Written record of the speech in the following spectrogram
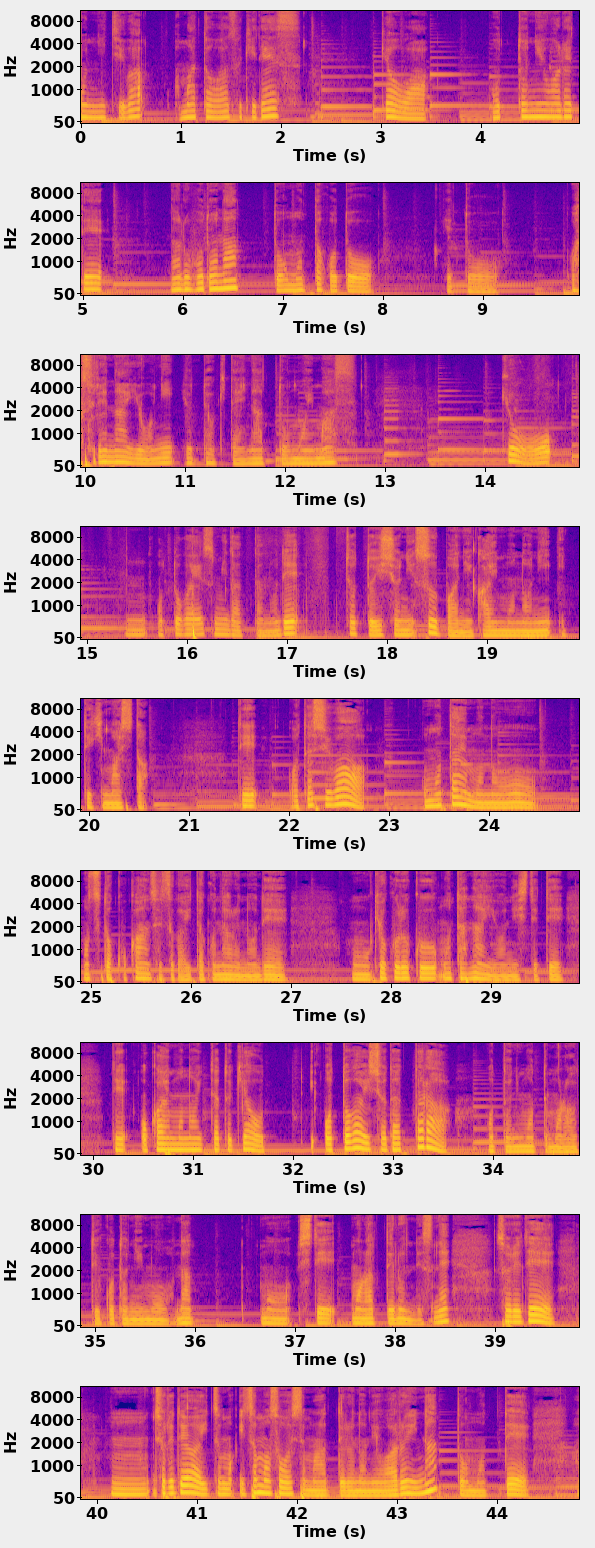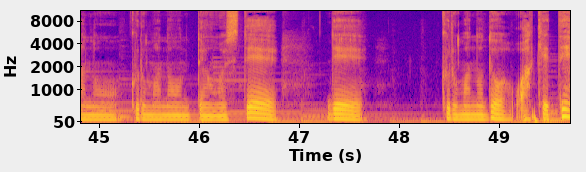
こんにちは、甘とあずきです。今日は夫に言われてなるほどなと思ったことをえっと忘れないように言っておきたいなと思います。今日、うん、夫が休みだったのでちょっと一緒にスーパーに買い物に行ってきました。で、私は重たいものを持つと股関節が痛くなるのでもう極力持たないようにしててでお買い物行った時は夫が一緒だったら夫に持ってもらうっていうことにもなもうしてもらってるんですね。それでうんそれではいつもいつもそうしてもらってるのに悪いなと思ってあの車の運転をしてで車のドアを開けて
